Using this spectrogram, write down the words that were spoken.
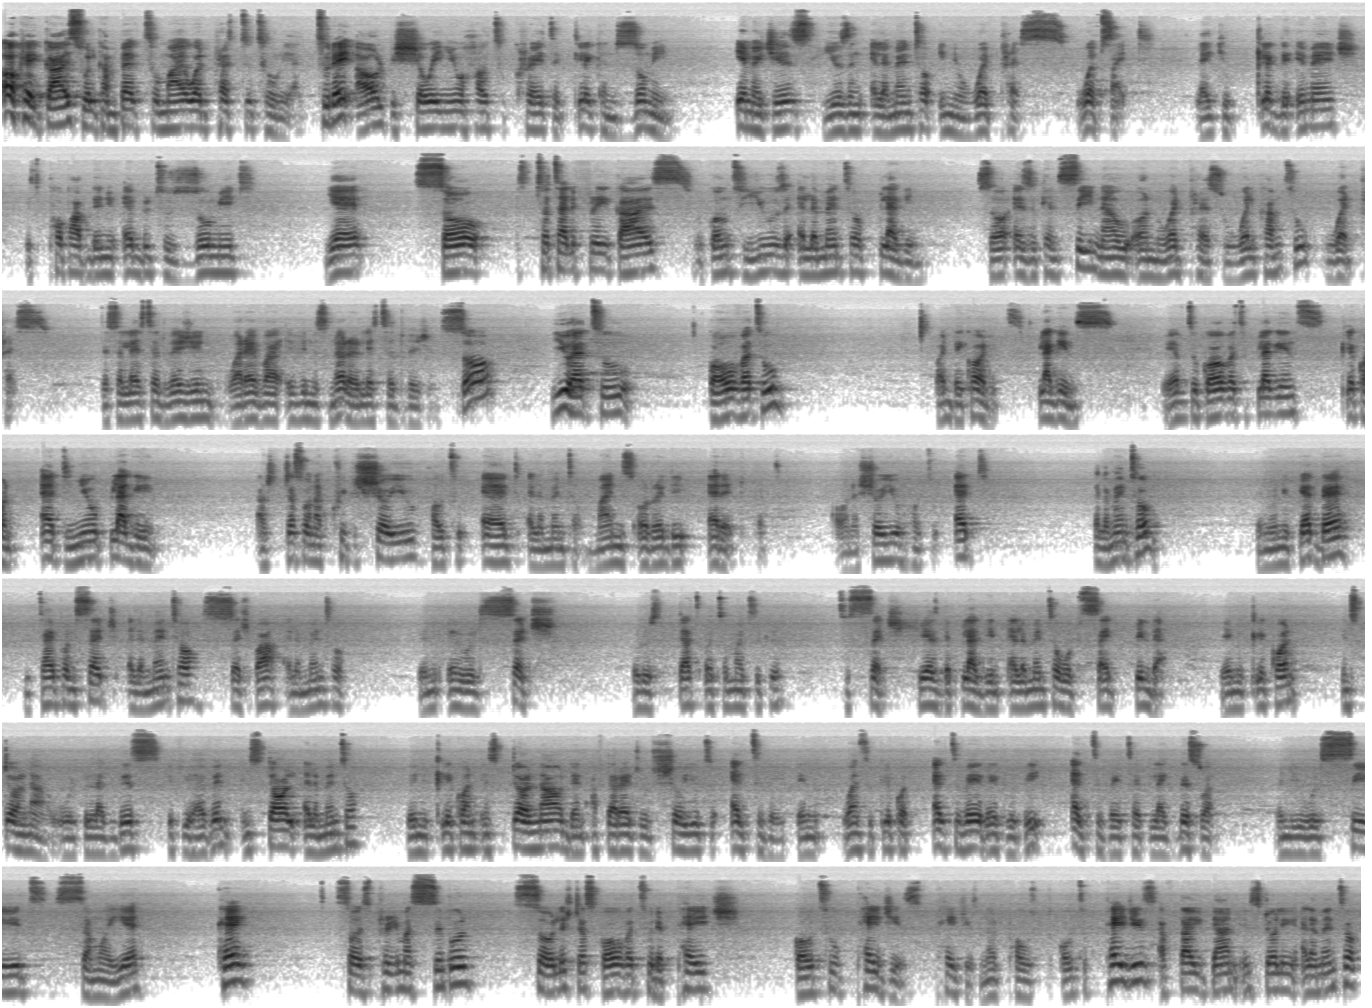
Okay guys, welcome back to my WordPress tutorial. Today I will be showing you how to create a click and zoom in images using Elementor in your WordPress website. Like you click the image, it's pop up, then you're able to zoom it. Yeah, so it's totally free guys. We're going to use Elementor plugin. So as you can see now on WordPress, welcome to WordPress there's a listed version whatever even it's not a listed version so you had to go over to what they call it plugins. You have to go over to plugins click on add new plugin. I just want to quickly show you how to add Elementor. Mine is already added but I want to show you how to add Elementor. Then when you get there you type on search Elementor search bar Elementor then it will search. It will start automatically to search. Here's the plugin elementor website builder. Then you click on install now. It will be like this if you haven't installed elementor. Then you click on install now. Then after that it will show you to activate. Then once you click on activate it will be activated like this one. And you will see it somewhere here. Okay? So it's pretty much simple so let's just go over to the page. Go to pages. Pages not post. Go to pages. After you're done installing elementor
